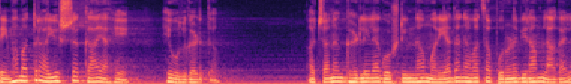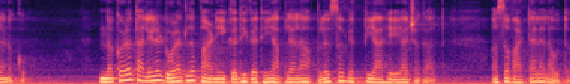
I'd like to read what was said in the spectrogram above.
तेव्हा मात्र आयुष्य काय आहे हे उलगडतं. अचानक घडलेल्या गोष्टींना मर्यादा नावाचा पूर्णविराम लागायला नको. नकळत आलेलं डोळ्यातलं पाणी कधीकधी आपल्याला आपलंसं व्यक्ती आहे या जगात असं वाटायला लावतं.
